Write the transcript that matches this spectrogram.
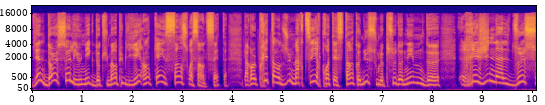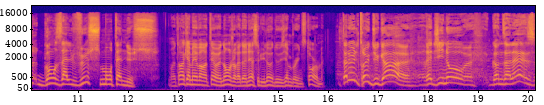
viennent d'un seul et unique document publié en 1567 par un prétendu martyr protestant connu sous le pseudonyme de Reginaldus Gonzalvus Montanus. Tant qu'à m'inventer un nom, j'aurais donné à celui-là un deuxième brainstorm. T'as lu le truc du gars, euh, Regino euh, Gonzalez?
